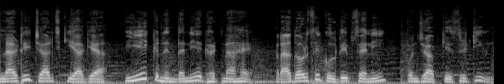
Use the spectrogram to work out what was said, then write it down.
लाठीचार्ज किया गया। ये एक निंदनीय घटना है। रादौर से कुलदीप सैनी, पंजाब केसरी टीवी।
